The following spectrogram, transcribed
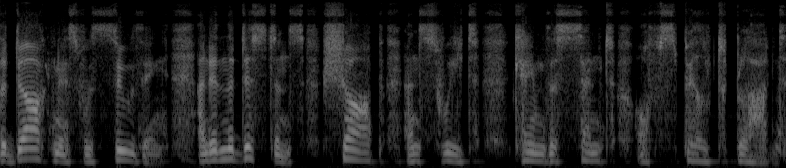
The darkness was soothing, and in the distance, sharp and sweet, came the scent of spilt blood.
